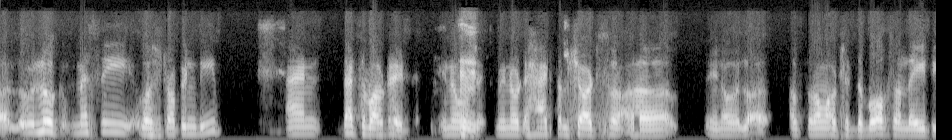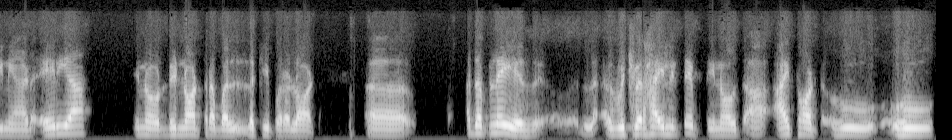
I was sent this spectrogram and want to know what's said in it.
uh, look, Messi was dropping deep, and that's about it. You know, mm. you know, had some shots, uh, you know, from outside the box on the 18-yard area. You know, did not trouble the keeper a lot. Uh, other players, which were highly tipped, you know, I thought who who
